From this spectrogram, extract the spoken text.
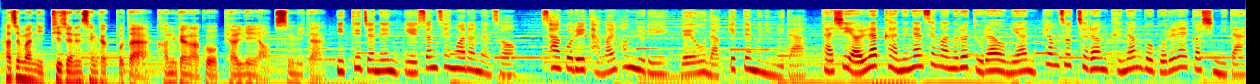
하지만 이티제는 생각보다 건강하고 별일 없습니다. 이티제는 일상생활하면서 사고를 당할 확률이 매우 낮기 때문입니다. 다시 연락 가능한 상황으로 돌아오면 평소처럼 근황 보고를 할 것입니다.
